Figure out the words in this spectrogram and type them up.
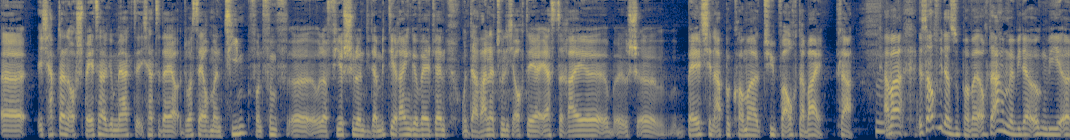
äh, ich habe dann auch später gemerkt, ich hatte da ja, du hast ja auch mal ein Team von fünf äh, oder vier Schülern, die da mit dir reingewählt werden. Und da war natürlich auch der erste Reihe äh, äh, Bällchen abbekommer Typ war auch dabei, klar. Aber ist auch wieder super, weil auch da haben wir wieder irgendwie äh,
